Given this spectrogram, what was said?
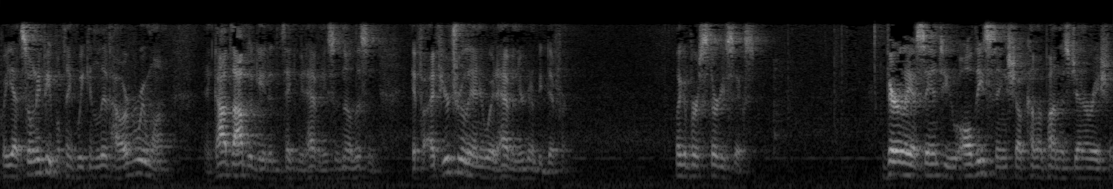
But yet, so many people think we can live however we want. And God's obligated to take me to heaven. He says, No, listen. If, if you're truly on your way to heaven, you're going to be different. Look at verse 36. Verily I say unto you, all these things shall come upon this generation.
